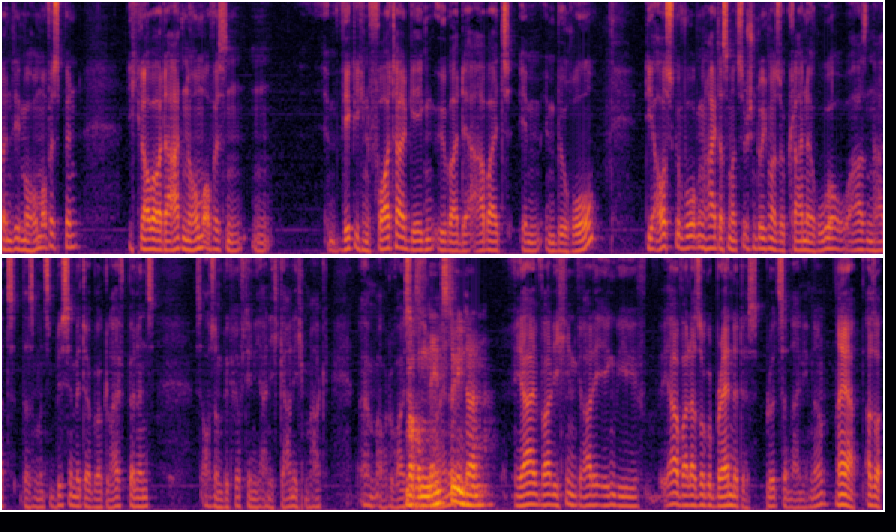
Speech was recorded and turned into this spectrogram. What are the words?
beim Thema Homeoffice bin, ich glaube aber, da hat ein Homeoffice einen, einen wirklichen Vorteil gegenüber der Arbeit im, im Büro. Die Ausgewogenheit, dass man zwischendurch mal so kleine Ruheoasen hat, dass man es ein bisschen mit der Work-Life-Balance, ist auch so ein Begriff, den ich eigentlich gar nicht mag. Ähm, aber du weißt, Warum nennst du ihn dann? Ja, weil ich ihn gerade irgendwie, ja, weil er so gebrandet ist. Blödsinn eigentlich, ne? Naja, also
